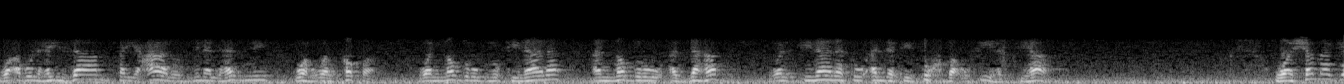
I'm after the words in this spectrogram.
وأبو الهيزام فيعال من الهزم وهو القطع. والنضر بن كنانة النضر الذهب والكنانة التي تخبأ فيها السهام. وشمج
